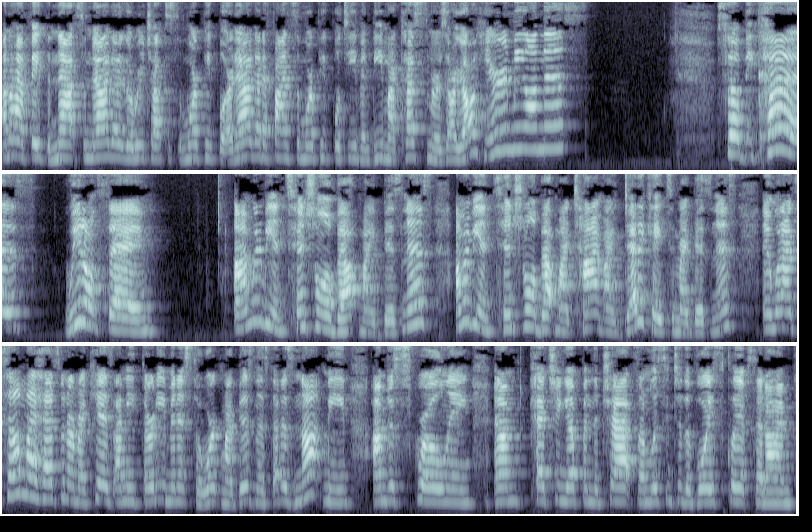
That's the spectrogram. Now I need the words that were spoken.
I don't have faith in that. So now I gotta go reach out to some more people, or now I gotta find some more people to even be my customers. Are y'all hearing me on this? So because we don't say, I'm going to be intentional about my business. I'm going to be intentional about my time I dedicate to my business. And when I tell my husband or my kids I need 30 minutes to work my business, that does not mean I'm just scrolling and I'm catching up in the chats. I'm listening to the voice clips and I'm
